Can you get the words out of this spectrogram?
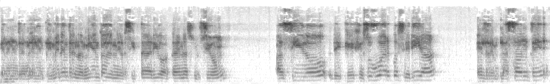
en el, primer entrenamiento de universitario acá en Asunción, ha sido de que Jesús Barco sería el reemplazante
